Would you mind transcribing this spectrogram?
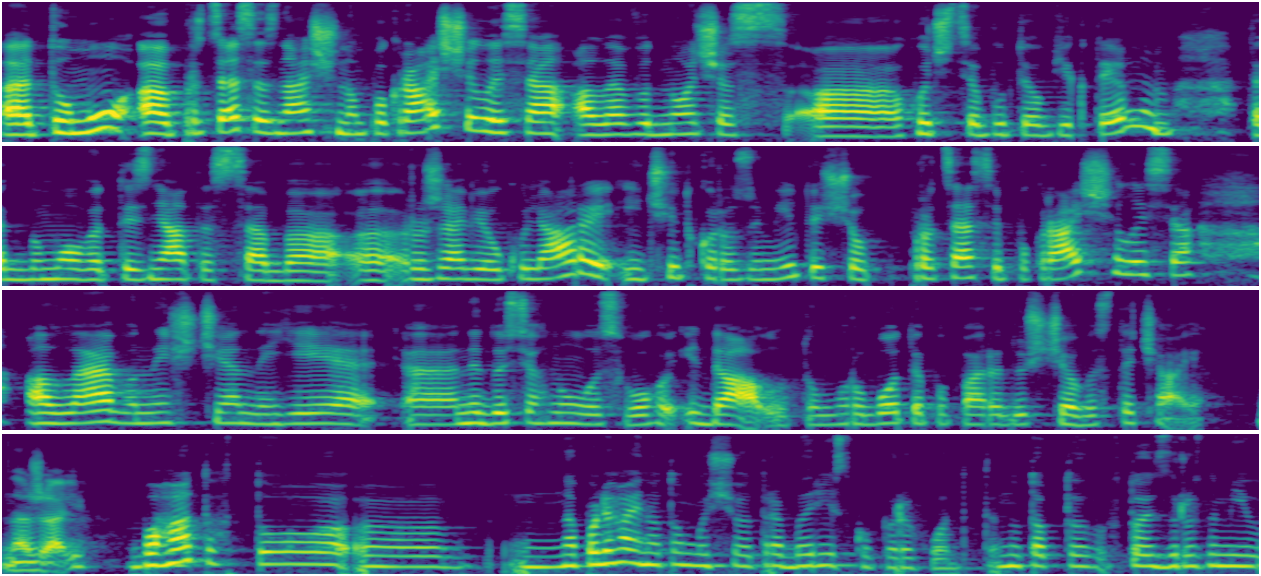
Е, Тому е, процеси значно покращилися, але водночас е, хочеться бути об'єктивним, так би мовити, зняти з себе рожеві окуляри і чітко розуміти, що процеси покращилися, але вони ще не є, не досягнули свого ідеалу. Тому роботи попереду ще вистачає. На жаль. Багато хто е, наполягає на тому, що треба різко переходити. Ну тобто, хтось зрозумів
